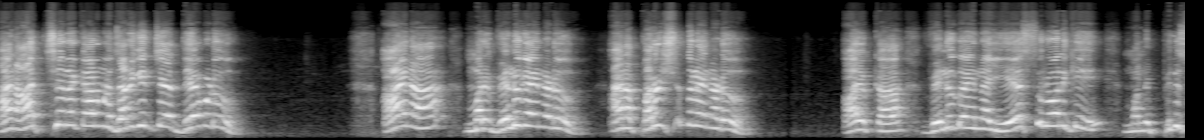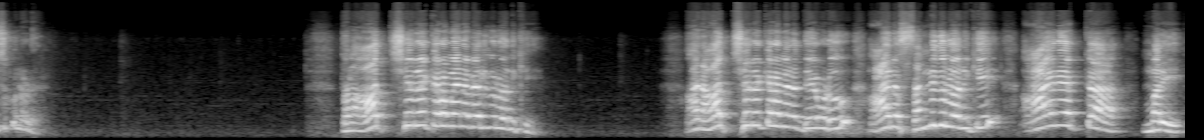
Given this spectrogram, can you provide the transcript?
ఆయన ఆశ్చర్యకారములు జరిగించే దేవుడు. ఆయన మరి వెలుగైనడు. ఆయన పరిశుద్ధులైనడు ఆ యొక్క వెలుగైన యేసులోనికి మనని పిలుచుకున్నాడు. తన ఆశ్చర్యకరమైన వెలుగులోనికి. ఆయన ఆశ్చర్యకరమైన దేవుడు. ఆయన సన్నిధిలోనికి. ఆయన యొక్క మరి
